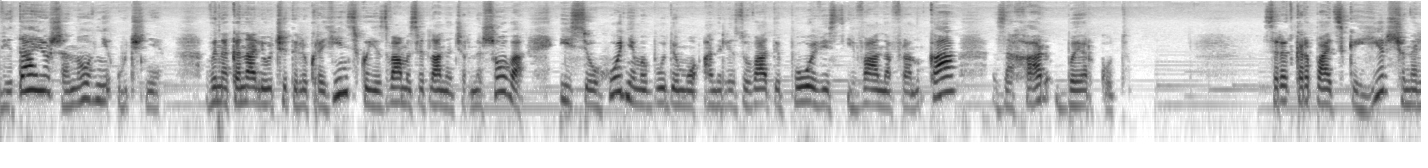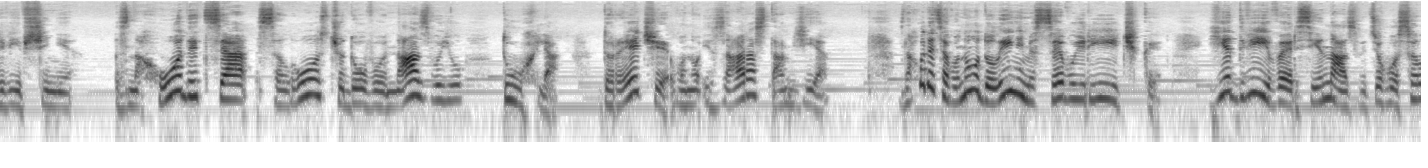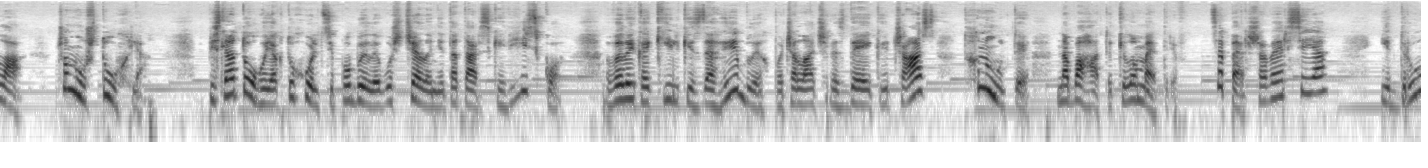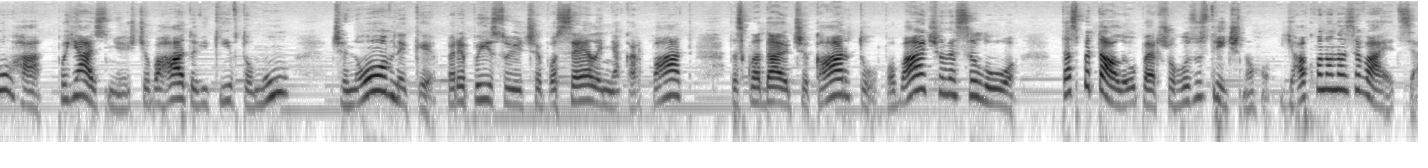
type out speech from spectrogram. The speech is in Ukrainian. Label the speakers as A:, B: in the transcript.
A: Вітаю, шановні учні! Ви на каналі Учитель української. З вами Світлана Чернишова, і сьогодні ми будемо аналізувати повість Івана Франка Захар Беркут. Серед Карпатських гір, що на Львівщині, знаходиться село з чудовою назвою Тухля. До речі, воно і зараз там є. Знаходиться воно у долині місцевої річки. Є дві версії назви цього села. Чому ж Тухля? Після того, як тухольці побили в ущелині татарське військо, велика кількість загиблих почала через деякий час тхнути на багато кілометрів. Це перша версія. І друга пояснює, що багато віків тому чиновники, переписуючи поселення Карпат та складаючи карту, побачили село та спитали у першого зустрічного, як воно називається.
